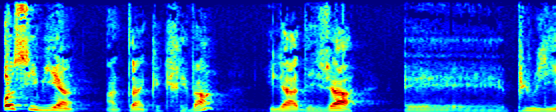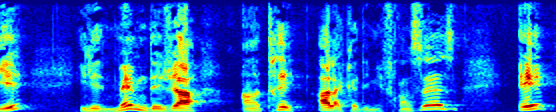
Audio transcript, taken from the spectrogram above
aussi bien en tant qu'écrivain. Il a déjà euh, publié. Il est même déjà entré à l'Académie française. Et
